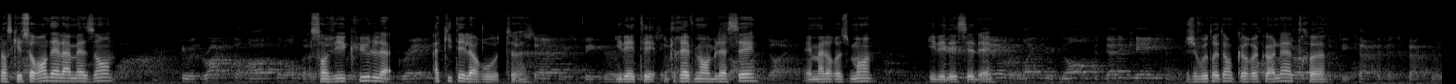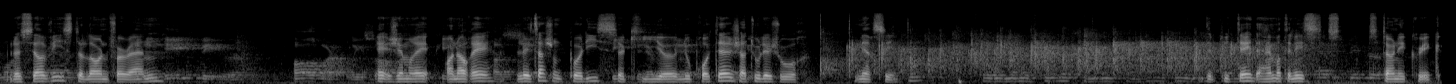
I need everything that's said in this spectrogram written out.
lorsqu'il se rendait à la maison, son véhicule a quitté la route. Il a été grèvement blessé et malheureusement, il est décédé. Je voudrais donc reconnaître le service de Lauren Ferran et j'aimerais honorer les agents de police qui euh, nous protègent à tous les jours. Merci. Député de Hamilton East Creek.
